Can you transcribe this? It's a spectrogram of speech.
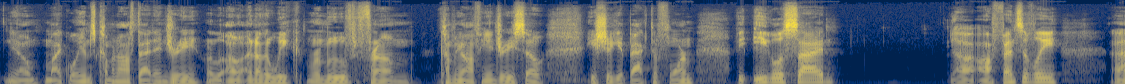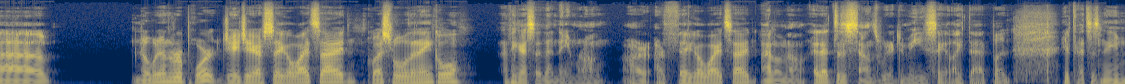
you know, Mike Williams coming off that injury, or another week removed from coming off the injury, so he should get back to form. The Eagles side, uh, offensively, uh, nobody on the report. JJ Arcega Whiteside, questionable with an ankle. I think I said that name wrong. Ar- Arthega Whiteside? I don't know. That just sounds weird to me to say it like that, but if that's his name,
